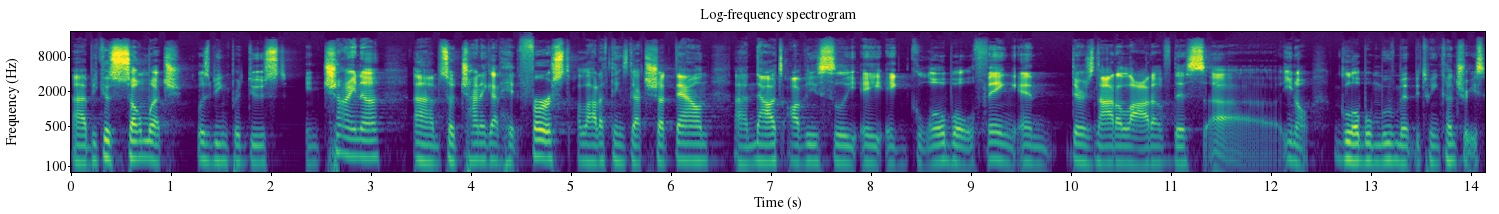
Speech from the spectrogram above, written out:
uh, because so much was being produced in China. Um, so China got hit first. A lot of things got shut down. Uh, now it's obviously a, a global thing, and there's not a lot of this, uh, you know, global movement between countries.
